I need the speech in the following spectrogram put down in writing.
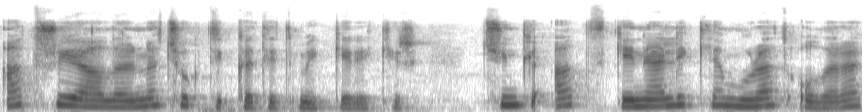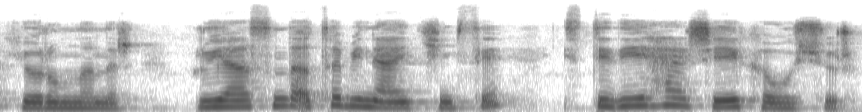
At rüyalarına çok dikkat etmek gerekir. Çünkü at genellikle murat olarak yorumlanır. Rüyasında ata binen kimse istediği her şeye kavuşur.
